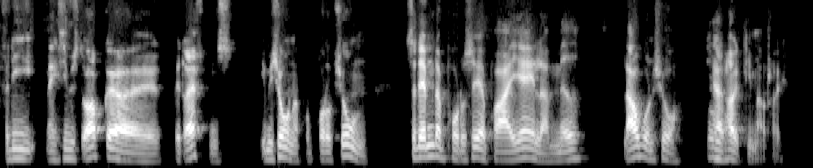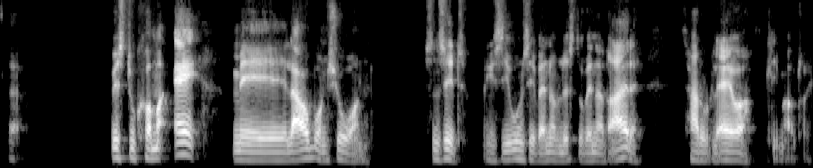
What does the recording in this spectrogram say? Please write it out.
Fordi man kan sige, hvis du opgør øh, bedriftens emissioner på produktionen, så dem, der producerer på arealer med lavbundsjord, de har et mm. højt klimaaftryk. Ja. Hvis du kommer af med lavbundsjorden, sådan set, man kan sige, uanset hvad når du vender og drejer det, så har du et lavere klimaaftryk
